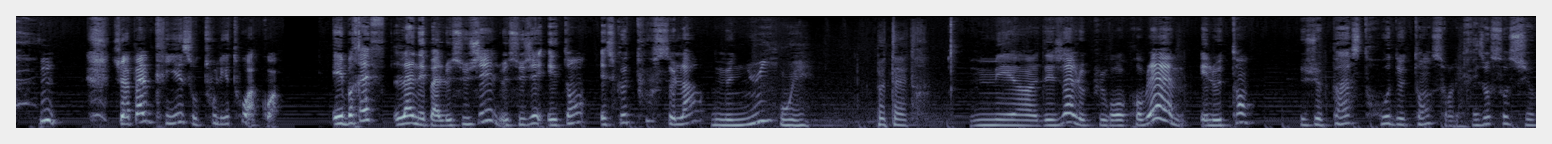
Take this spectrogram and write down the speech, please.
tu vas pas le crier sur tous les toits, quoi. Et bref, là n'est pas le sujet. Le sujet étant, est-ce que tout cela me nuit? Oui, peut-être. Mais euh, déjà, le plus gros problème est le temps. Je passe trop de temps sur les réseaux sociaux.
